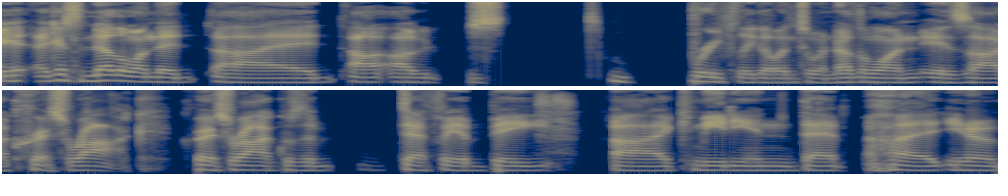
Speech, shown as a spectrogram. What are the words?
I, I guess another one that uh, I'll, I'll just briefly go into another one is uh, Chris Rock. Chris Rock was a definitely a big uh, comedian that uh, you know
